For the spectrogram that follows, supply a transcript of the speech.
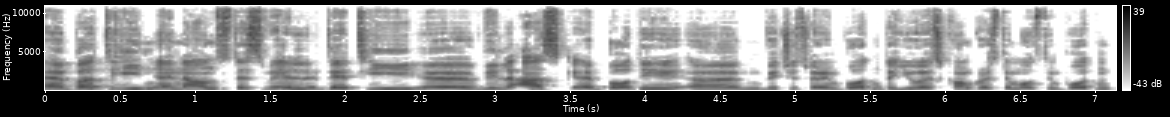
Uh, but he announced as well that he uh, will ask a body, um, which is very important, the US Congress, the most important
